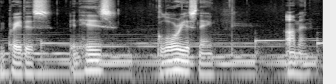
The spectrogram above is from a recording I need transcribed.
We pray this in His glorious name. Amen.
